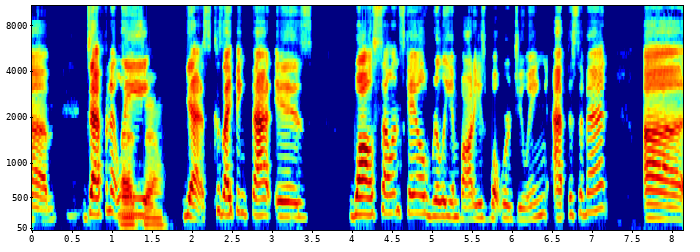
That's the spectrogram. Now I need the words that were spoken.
um definitely Awesome. yes because i think that is while sell and scale really embodies what we're doing at this event uh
